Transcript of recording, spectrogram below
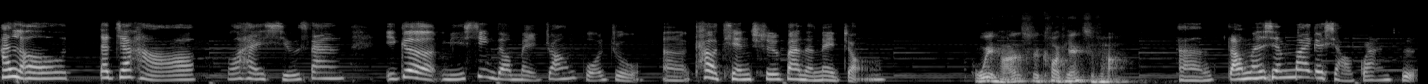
Hello，大家好，我是小三，一个迷信的美妆博主，嗯，靠天吃饭的那种。为啥是靠天吃饭？嗯，咱们先卖个小关子。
